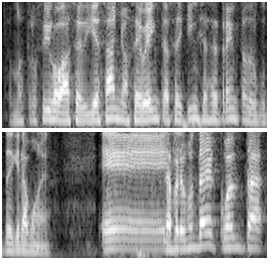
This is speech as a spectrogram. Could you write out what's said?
Son nuestros hijos hace 10 años, hace 20, hace 15, hace 30, de lo que usted quiera poner. Eh, La pregunta es cuánta...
